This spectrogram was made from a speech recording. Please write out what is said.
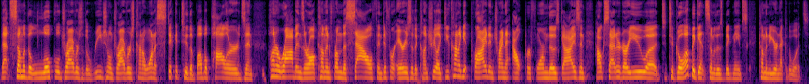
that some of the local drivers or the regional drivers kind of want to stick it to the Bubba Pollards and Hunter Robbins are all coming from the South and different areas of the country. Like, do you kind of get pride in trying to outperform those guys? And how excited are you uh, to, to go up against some of those big names coming to your neck of the woods?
